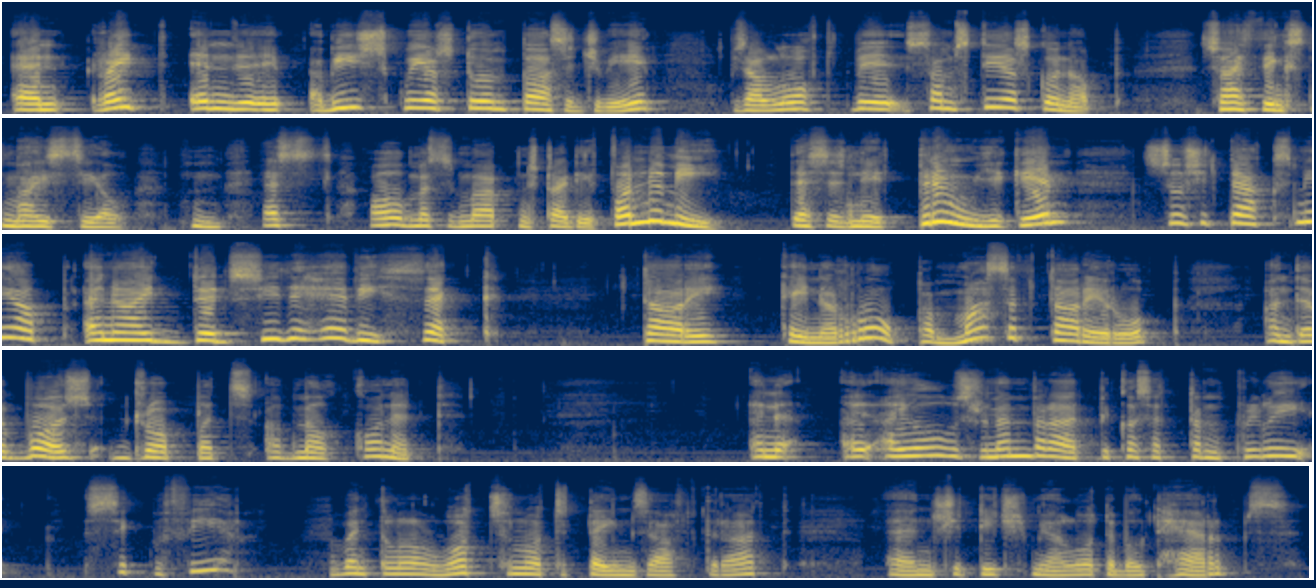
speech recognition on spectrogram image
and right in the a wee square stone passageway was a loft with some stairs going up. So I thinks to myself, hmm, that's all Mrs. Martin's trying to fun me. This is not true, you can. So she takes me up, and I did see the heavy, thick, tarry kind of rope, a massive tarry rope, and there was droplets of milk on it. And I, I always remember that because I turned really sick with fear. I went to lots and lots of times after that, and she teach me a lot about herbs.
